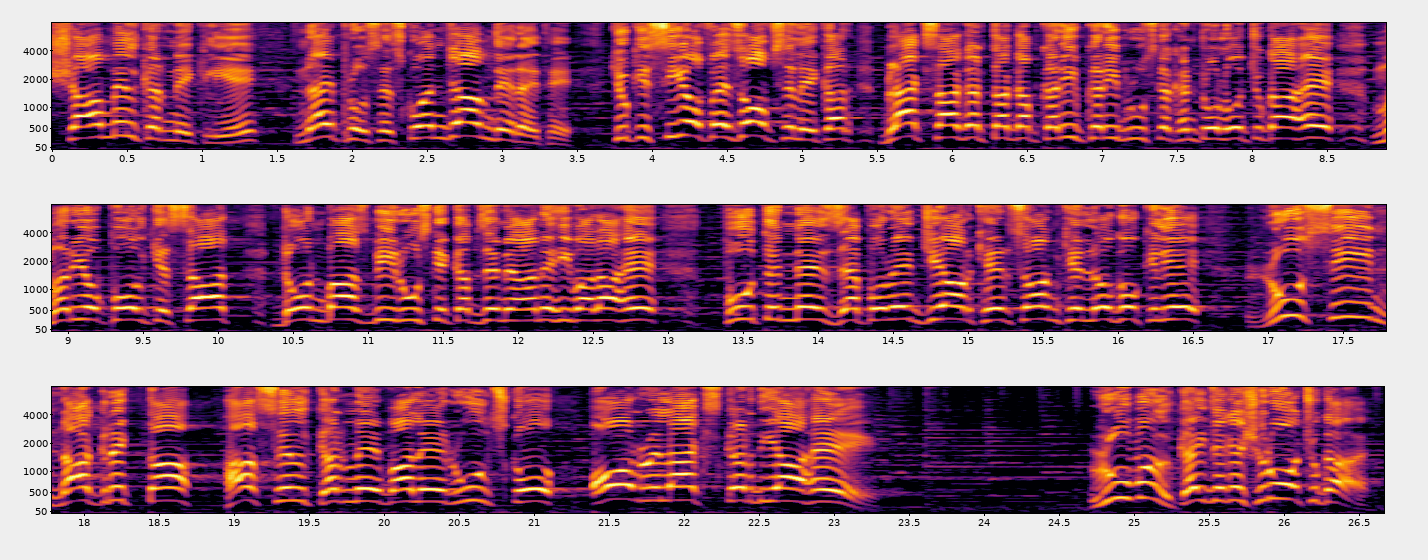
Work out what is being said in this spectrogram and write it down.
शामिल करने के लिए नए प्रोसेस को अंजाम दे रहे थे। क्योंकि सी ऑफ़ एजॉफ से लेकर ब्लैक सागर तक अब करीब करीब रूस का कंट्रोल हो चुका है। मरियोपोल के साथ डोनबास भी रूस के कब्जे में आने ही वाला है। पुतिन ने जेपोरेजिया और खेरसोन के लोगों के लिए रूसी नागरिकता हासिल करने वाले रूल्स को और रिलैक्स कर दिया है। रूबल कई जगह शुरू हो चुका है।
